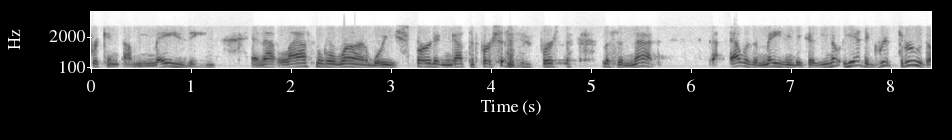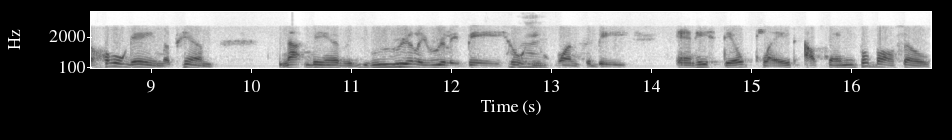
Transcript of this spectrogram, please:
freaking amazing, and that last little run where he spurted and got the first first. Listen, that that was amazing because you know he had to grit through the whole game of him not being able to really, really be who he wanted to be, and he still played outstanding football. So.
